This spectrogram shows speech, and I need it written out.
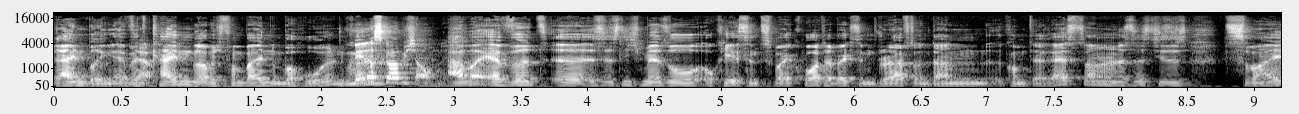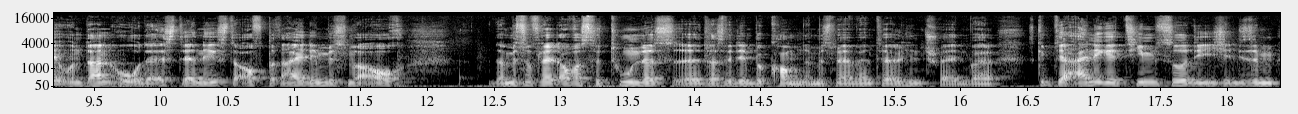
reinbringen. Er wird Ja. keinen, glaube ich, von beiden überholen können. Nee, das glaube ich auch nicht. Aber er wird, äh, es ist nicht mehr so, okay, es sind zwei Quarterbacks im Draft und dann kommt der Rest, sondern es ist dieses zwei und dann, oh, da ist der nächste auf drei, den müssen wir auch, da müssen wir vielleicht auch was für tun, dass, äh, dass wir den bekommen. Da müssen wir eventuell hintraden, weil es gibt ja einige Teams so, die ich in diesem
